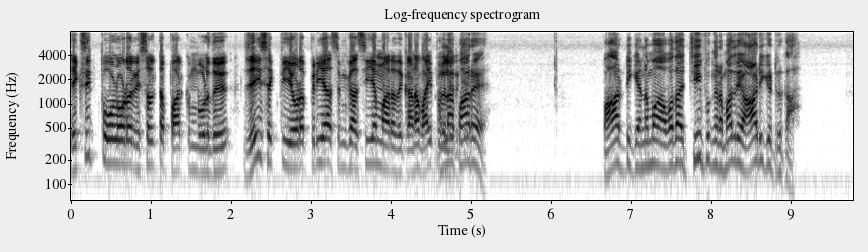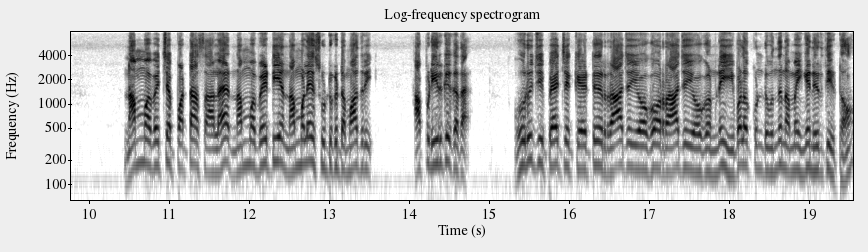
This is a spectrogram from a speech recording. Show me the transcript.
எக்ஸிட் போலோட ரிசல்ட்டை பார்க்கும் பொழுது ஜெய் சக்தியோட பிரியா சிம்கா சிஎம் ஆறதுக்கான இருக்கு. பாரு. பார்ட்டிக்கு என்னமோ அவதான் சீஃப்ங்கிற மாதிரி ஆடிக்கிட்டு இருக்கா. நம்ம வச்ச பட்டாசால நம்ம வேட்டியை நம்மளே சுட்டுக்கிட்ட மாதிரி. அப்படி இருக்கு கதை. குருஜி பேச்சை கேட்டு ராஜயோகம் ராஜயோகம்னு இவளை கொண்டு வந்து நம்ம இங்க நிறுத்திட்டோம்.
